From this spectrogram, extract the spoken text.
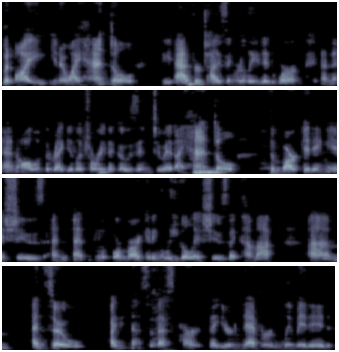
But I, you know, I handle the advertising related work and, and all of the regulatory that goes into it. I handle the marketing issues and, and or marketing legal issues that come up. Um, and so I think that's the best part that you're never limited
